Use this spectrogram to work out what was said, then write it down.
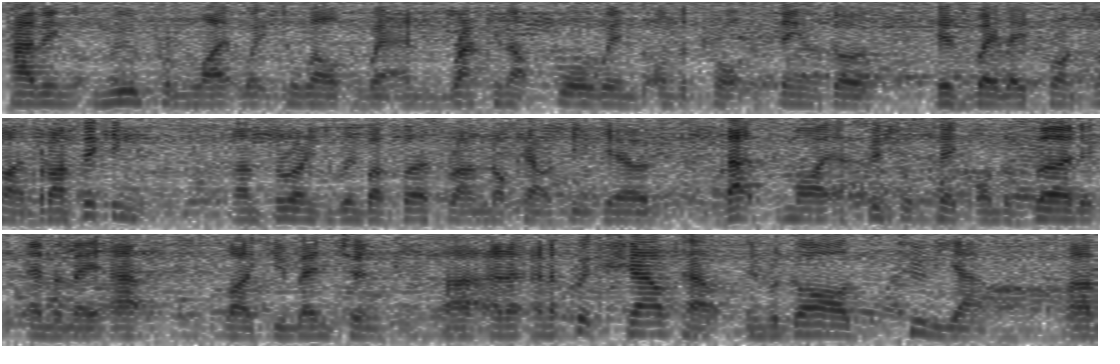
having moved from lightweight to welterweight and racking up four wins on the trot if things go his way later on tonight. But I'm picking um, Cerrone to win by first round knockout TKO. That's my official pick on the Verdict MMA app, like you mentioned. Uh, and, a, and a quick shout out in regards to the app. Um,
